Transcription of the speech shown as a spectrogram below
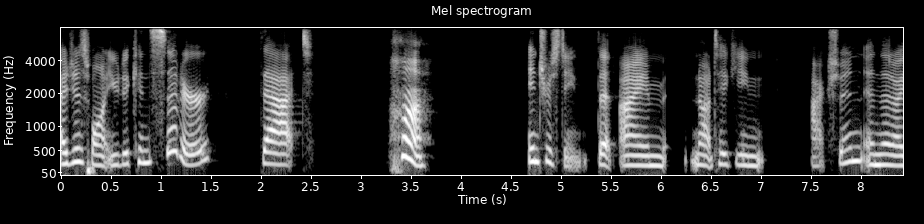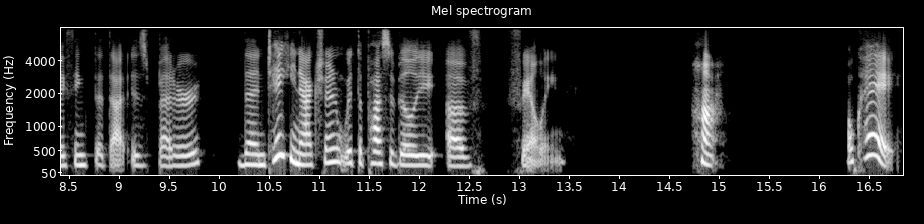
I just want you to consider that, huh, interesting that I'm not taking action and that I think that that is better than taking action with the possibility of failing. Huh. Okay.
